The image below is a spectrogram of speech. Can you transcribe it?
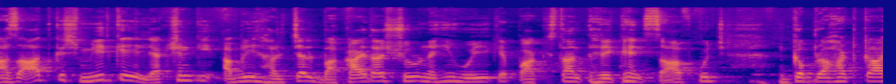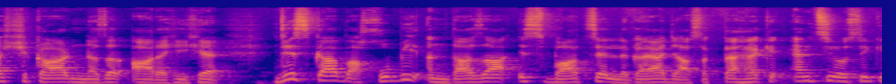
आज़ाद कश्मीर के इलेक्शन की अभी हलचल बाकायदा शुरू नहीं हुई कि पाकिस्तान तहरीक इंसाफ कुछ घबराहट का शिकार नज़र आ रही है। जिसका बखूबी अंदाज़ा इस बात से लगाया जा सकता है कि एन सी ओ सी की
